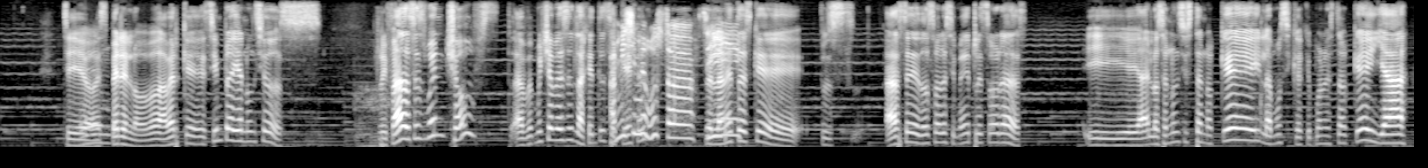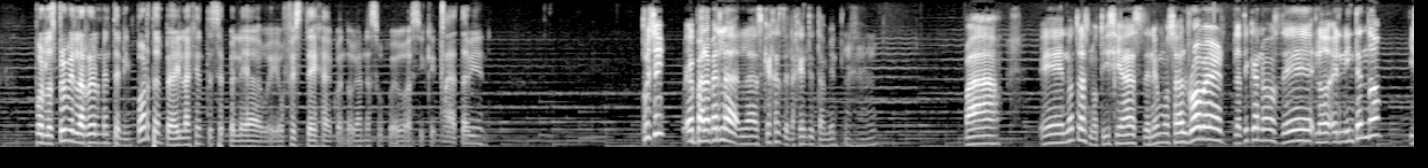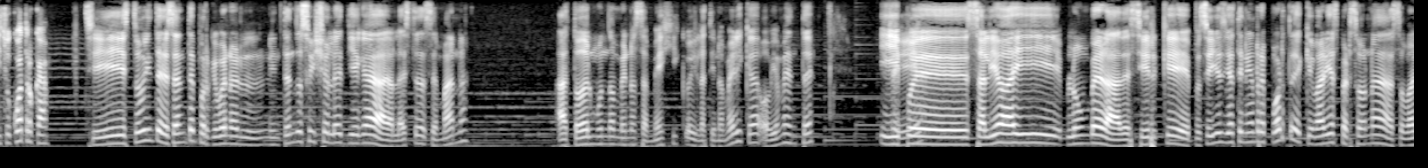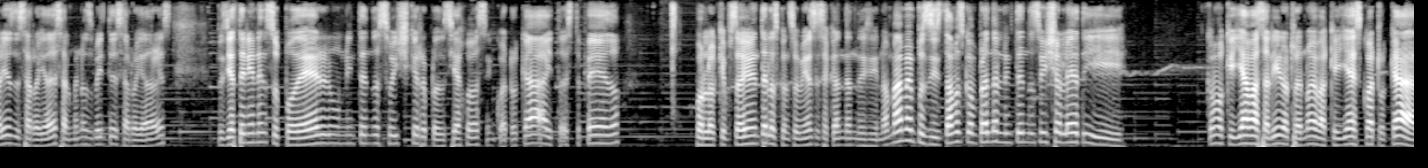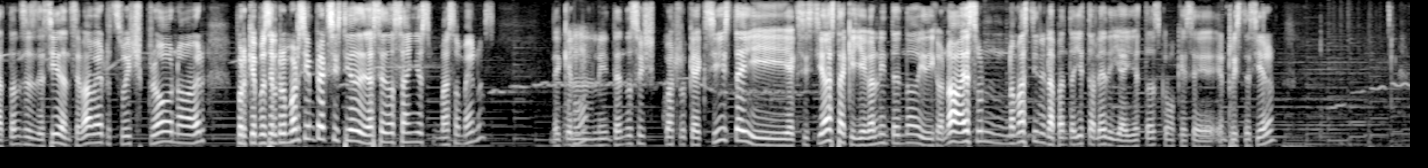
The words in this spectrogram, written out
Sí, Em. espérenlo. A ver que siempre hay anuncios rifados. Es buen show. A ver, muchas veces la gente se a mí queja. sí me gusta. Pero sí. la neta es que, pues, hace dos horas y media, tres horas. Y eh, los anuncios están ok, la música que ponen está ok, y ya. Por los premios la realmente no importan, pero ahí la gente se pelea, güey, o festeja cuando gana su juego, así que, ah, está bien. Pues sí, eh, para ver la- las quejas de la gente también. Va. En otras noticias tenemos al Robert. Platícanos de lo, el Nintendo y su 4K. Sí, estuvo interesante porque, bueno, el Nintendo Switch OLED llega a la- esta semana a todo el mundo menos a México y Latinoamérica, obviamente. Y Sí. pues salió ahí Bloomberg a decir que pues ellos ya tenían reporte de que varias personas o varios desarrolladores, al menos 20 desarrolladores, pues ya tenían en su poder un Nintendo Switch que reproducía juegos en 4K y todo este pedo. Por lo que pues obviamente los consumidores se sacan dando y dicen, no mamen, pues si estamos comprando el Nintendo Switch OLED y como que ya va a salir otra nueva que ya es 4K, entonces decidan, ¿se va a ver Switch Pro? ¿No va a haber? Porque pues el rumor siempre ha existido desde hace dos años más o menos. De que el Nintendo Switch 4K existe y existió hasta que llegó el Nintendo y dijo, no, es un, nomás tiene la pantallita OLED y ahí todos como que se entristecieron.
